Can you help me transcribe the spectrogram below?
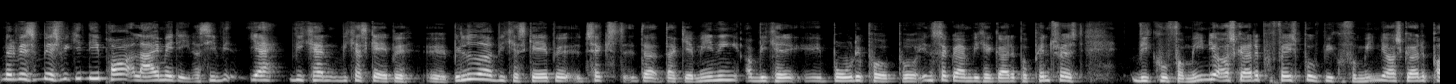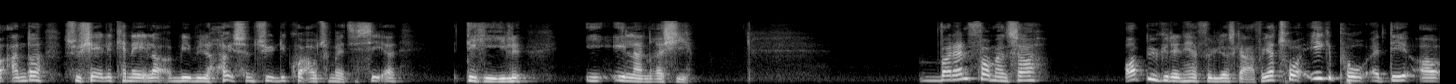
men hvis, hvis vi lige prøver at lege med ideen og sige, ja, vi kan, vi kan skabe øh, billeder, vi kan skabe tekst, der, der giver mening, og vi kan øh, bruge det på, på Instagram, vi kan gøre det på Pinterest, vi kunne formentlig også gøre det på Facebook, vi kunne formentlig også gøre det på andre sociale kanaler, og vi ville højst sandsynligt kunne automatisere det hele i en eller anden regi. Hvordan får man så opbygge den her følgerskar. For jeg tror ikke på, at det at,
